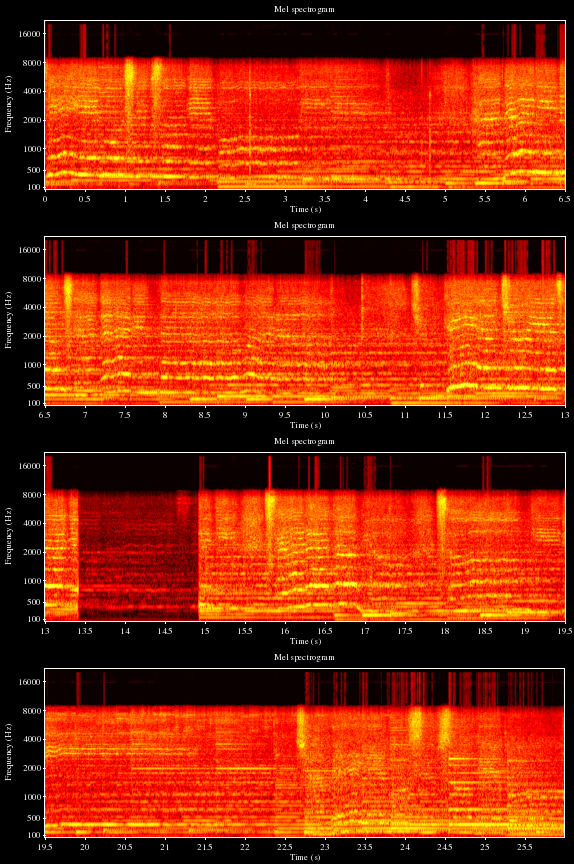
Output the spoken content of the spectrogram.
그의 모습 속에 보이는 하나님 영상 아름다워라. 존귀한 주의 자녀 자매의 모습 속에도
